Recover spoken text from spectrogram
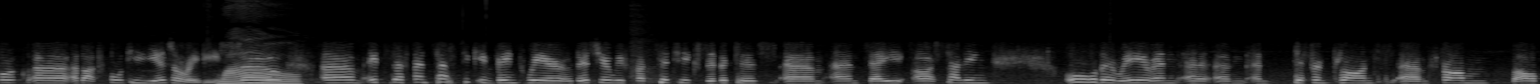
for uh, about 14 years already. Wow. So um, it's a fantastic event where this year we've got 30 exhibitors um, and they are selling all the rare and, uh, and, and different plants um, from bulb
